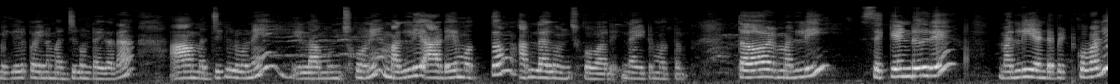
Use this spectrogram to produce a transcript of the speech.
మిగిలిపోయిన మజ్జిగ ఉంటాయి కదా ఆ మజ్జిగలోనే ఇలా ముంచుకొని మళ్ళీ ఆ డే మొత్తం అలాగే ఉంచుకోవాలి నైట్ మొత్తం. థర్డ్ మళ్ళీ సెకండ్ డే మళ్ళీ ఎండబెట్టుకోవాలి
